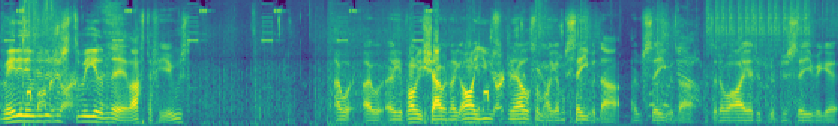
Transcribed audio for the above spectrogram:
really? There were just three of them there. That's diffused I would, I would, probably shouting like, "Oh, use something else." I'm like, "I'm saving that. I'm saving that." I don't know why. I just, I'm just saving it.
